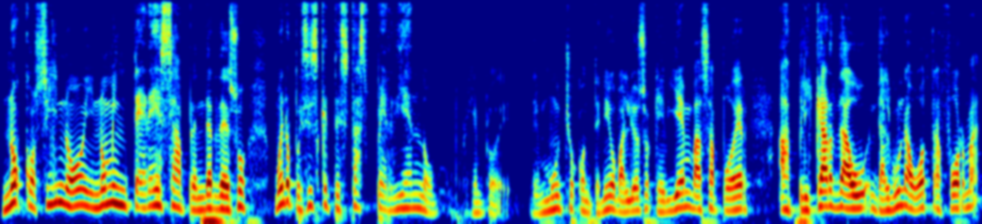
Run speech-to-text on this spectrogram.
no cocino y no me interesa aprender de eso. Bueno, pues es que te estás perdiendo, por ejemplo, de, mucho contenido valioso que bien vas a poder aplicar de, alguna u otra forma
